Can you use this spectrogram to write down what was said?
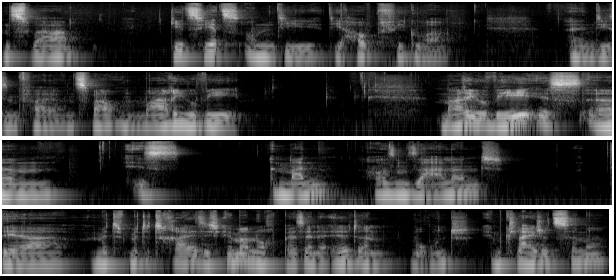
Und zwar geht es jetzt um die, die Hauptfigur in diesem Fall, und zwar um Mario W. Mario W. ist, ähm, ist ein Mann aus dem Saarland, der mit Mitte 30 immer noch bei seinen Eltern wohnt, im gleichen Zimmer,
